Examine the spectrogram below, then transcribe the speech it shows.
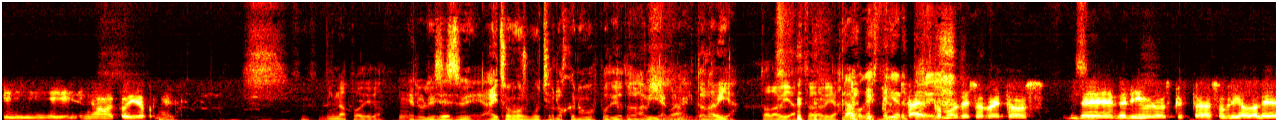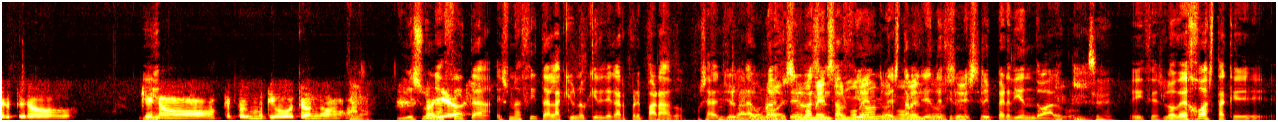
y no he podido con él. no has podido. El Ulises, eh, ahí somos muchos los que no hemos podido todavía con él, todavía. Todavía, todavía. Claro, porque es cierto. ¿Sabes? el- Como de esos retos de, de libros que estás obligado a leer, pero que Y- no, que por un motivo u otro no. No. Y es No una llegas. cita, es una cita a la que uno quiere llegar preparado. O sea, yo Claro, alguna no, vez es el tenido la momento, el sensación momento, de el estar leyendo y decir, sí, me sí. estoy perdiendo algo. Sí. Y dices, lo dejo hasta que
